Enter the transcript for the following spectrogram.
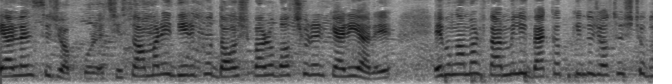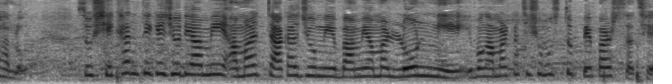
এয়ারলাইন্সে জব করেছি। সো আমার এই দীর্ঘ দশ বারো বছরের ক্যারিয়ারে এবং আমার ফ্যামিলি ব্যাকআপ কিন্তু যথেষ্ট ভালো। সো সেখান থেকে যদি আমি আমার টাকা জমিয়ে বা আমি আমার লোন নিয়ে এবং আমার কাছে সমস্ত পেপার্স আছে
